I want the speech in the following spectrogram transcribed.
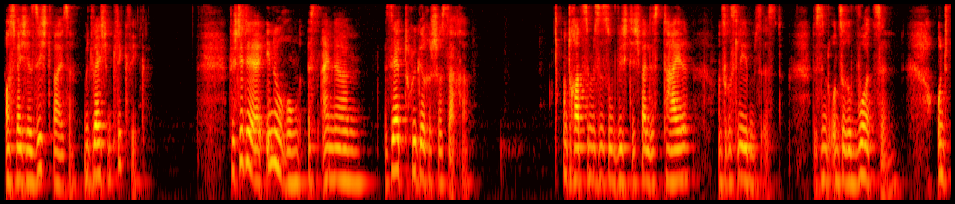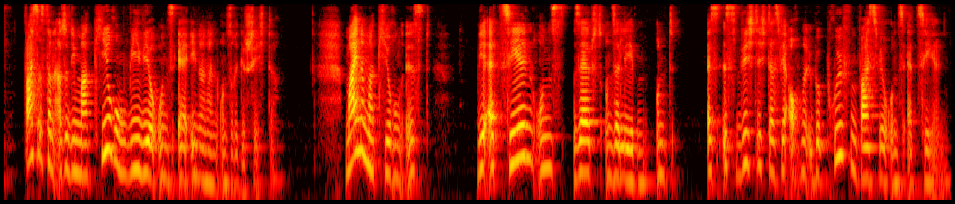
Aus welcher Sichtweise? Mit welchem Blickwinkel? Versteht ihr, Erinnerung ist eine sehr trügerische Sache. Und trotzdem ist es so wichtig, weil es Teil unseres Lebens ist. Das sind unsere Wurzeln. Und was ist dann also die Markierung, wie wir uns erinnern an unsere Geschichte? Meine Markierung ist, wir erzählen uns selbst unser Leben und es ist wichtig, dass wir auch mal überprüfen, was wir uns erzählen.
